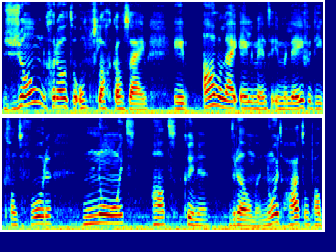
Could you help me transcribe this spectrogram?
zo'n grote omslag kan zijn in allerlei elementen in mijn leven die ik van tevoren nooit had kunnen dromen. Nooit hardop had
